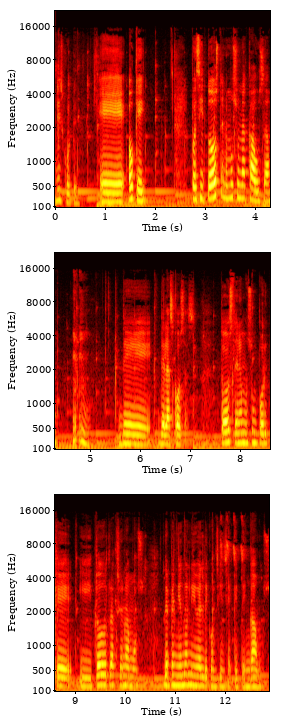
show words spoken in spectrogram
Disculpen. Eh, ok, pues si todos tenemos una causa de las cosas, todos tenemos un porqué y todos reaccionamos dependiendo del nivel de conciencia que tengamos.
